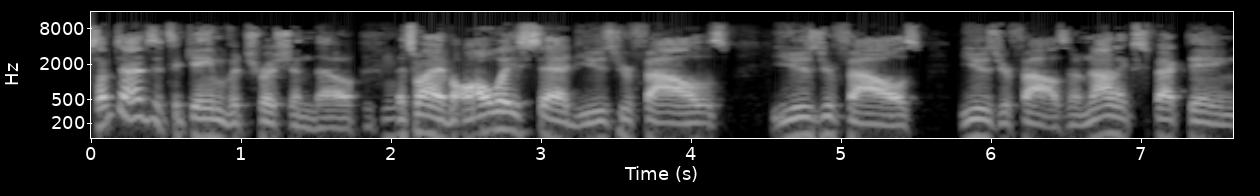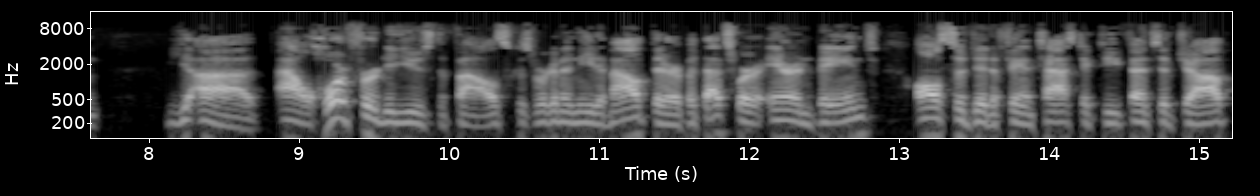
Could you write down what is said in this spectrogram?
Sometimes it's a game of attrition though. Mhm. That's why I've always said use your fouls, use your fouls, use your fouls. And I'm not expecting uh, Al Horford to use the fouls because we're going to need him out there. But that's where Aron Baynes also did a fantastic defensive job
